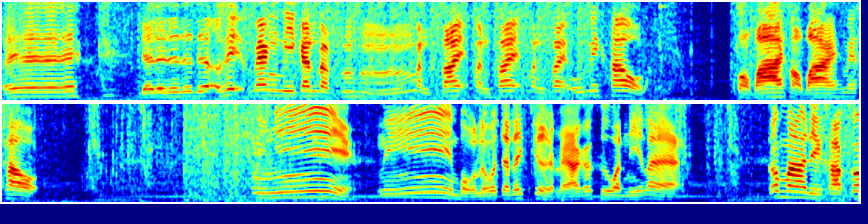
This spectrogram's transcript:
เอ้ยเดี๋ยวเดี๋ยวเดี๋ยวเดี๋ยวเฮ้ยแม่งมีกันแบบอือหือหมันไส้หมันไส้หมันไส้อุ้ยไม่เข้า ขอบายขอบายไม่เข้า นี่นี่บอกเลยว่าจะได้เกิดแล้วก็คือวันนี้แหละ ก็มาดิครับ ก็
